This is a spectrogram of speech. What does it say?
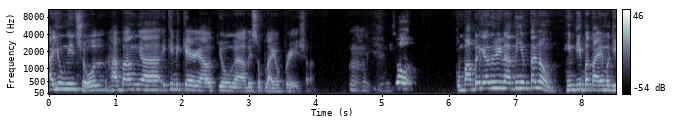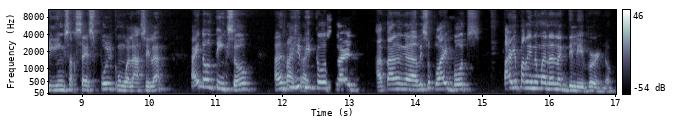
Ayungin Shoal habang uh, ikini-carry out yung uh, resupply operation. So, kung babalikan rin natin yung tanong, hindi ba tayo magiging successful kung wala sila? I don't think so. Ang right, Philippine right. Coast Guard at ang uh, resupply boats, tayo pa rin naman na nag-deliver. No?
